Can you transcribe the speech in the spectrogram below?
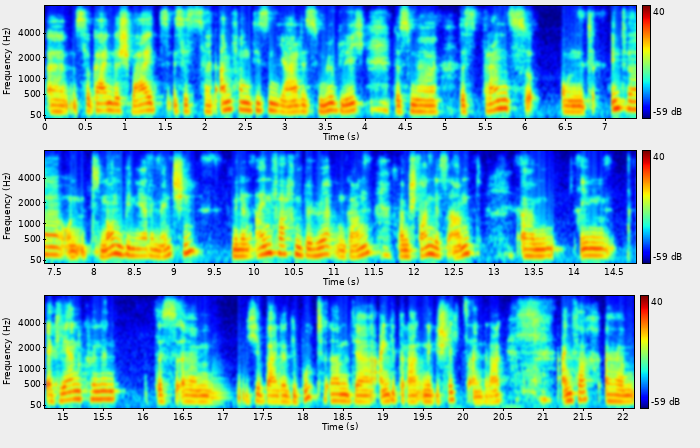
äh, sogar in der Schweiz ist es seit Anfang dieses Jahres möglich, dass man das Trans- und inter- und non-binäre Menschen mit einem einfachen Behördengang beim Standesamt ähm, ihm erklären können, dass ähm, hier bei der Geburt ähm, der eingetragene Geschlechtseintrag einfach ähm,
